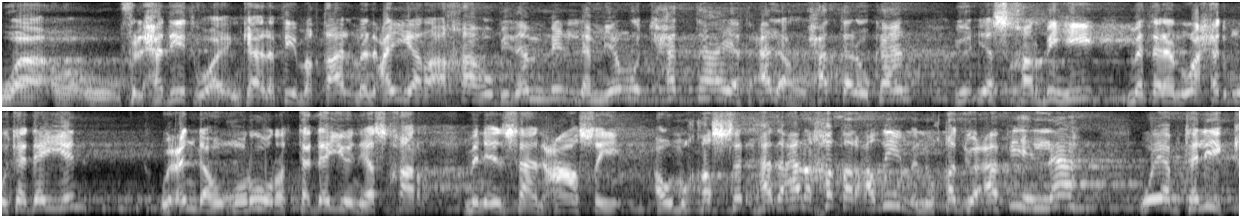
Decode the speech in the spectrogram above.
وفي الحديث وإن كان في مقال من عير أخاه بذنب لم يمت حتى يفعله. حتى لو كان يسخر به مثلا واحد متدين وعنده غرور التدين يسخر من إنسان عاصي أو مقصر هذا على خطر عظيم أنه قد يعافيه الله ويبتليك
